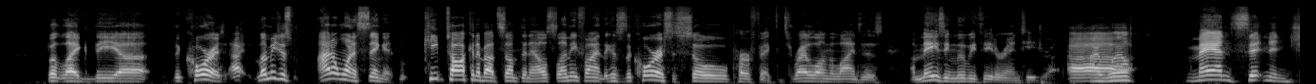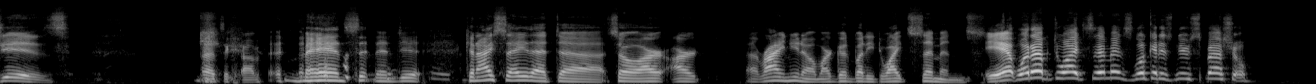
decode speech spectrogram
But like the uh the chorus, I, let me just. I don't want to sing it keep talking about something else. Let me find because the chorus is so perfect. It's right along the lines of this amazing movie theater and T Drive. Uh, I will, Man sitting in jizz. That's a comment. man, sitting in. jizz. Can I say that? Uh, so our our uh, Ryan, you know him, our good buddy Dwight Simmons yeah, what up, Dwight Simmons? Look at his new special.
